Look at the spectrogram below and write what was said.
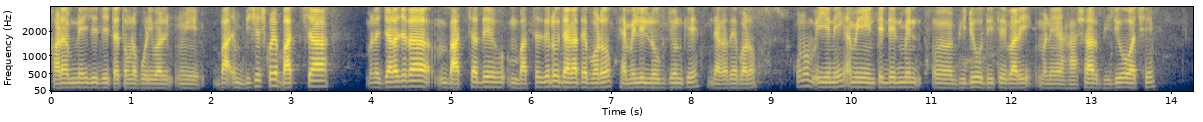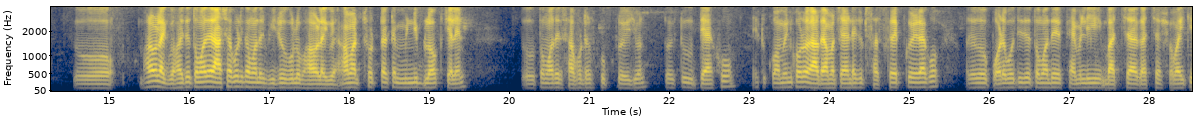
খারাপ নেই যে যেটা তোমরা পরিবার বিশেষ করে বাচ্চা মানে যারা যারা বাচ্চাদের, বাচ্চাদেরও দেখাতে পারো, ফ্যামিলির লোকজনকে দেখাতে পারো, কোনো ইয়ে নেই। আমি এন্টারটেনমেন্ট ভিডিও দিতে পারি মানে হাসার ভিডিও আছে। তো ভালো লাগবে। হয়তো তোমাদের, আশা করি তোমাদের ভিডিওগুলো ভালো লাগবে। আমার ছোট্ট একটা মিনি ব্লগ চ্যানেল তো তোমাদের সাপোর্টের খুব প্রয়োজন। তো একটু দেখো, একটু কমেন্ট করো, আর আমার চ্যানেলটাকে একটু সাবস্ক্রাইব করে রাখো। হয়তো পরবর্তীতে তোমাদের ফ্যামিলি বাচ্চা, কাচ্চা সবাইকে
